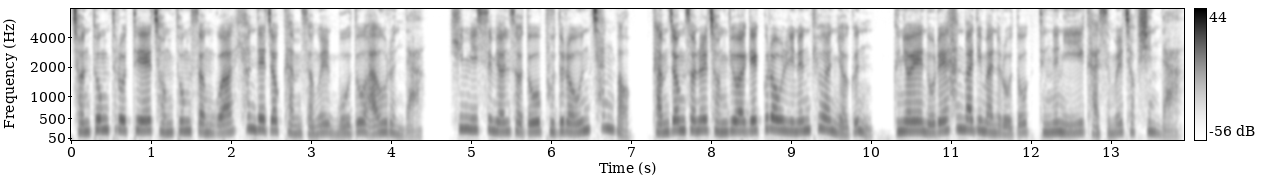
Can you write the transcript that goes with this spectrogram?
전통 트로트의 정통성과 현대적 감성을 모두 아우른다. 힘 있으면서도 부드러운 창법, 감정선을 정교하게 끌어올리는 표현력은 그녀의 노래 한마디만으로도 듣는 이의 가슴을 적신다.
